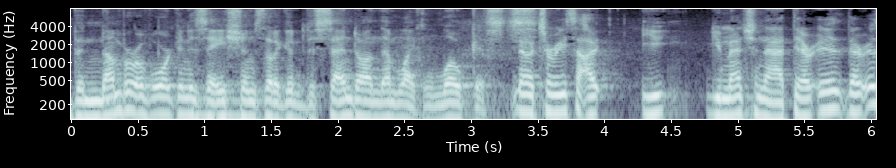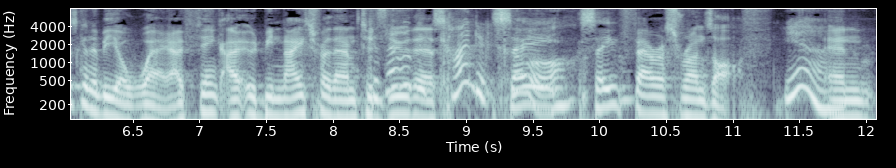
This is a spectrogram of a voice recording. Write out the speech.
the number of organizations that are going to descend on them like locusts. No, Teresa, I, you you mentioned that there is there is going to be a way. I think I, it would be nice for them to 'Cause that do would this. kinda say cool. say Ferris runs off. Yeah. and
